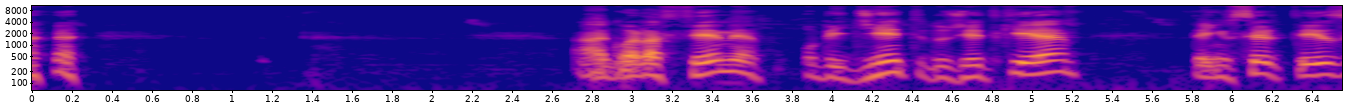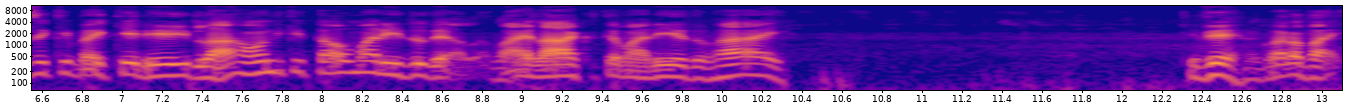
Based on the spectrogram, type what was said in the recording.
Agora a fêmea, obediente do jeito que é, tenho certeza que vai querer ir lá onde que está o marido dela. Vai lá com o teu marido, vai. Quer ver? Agora vai.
